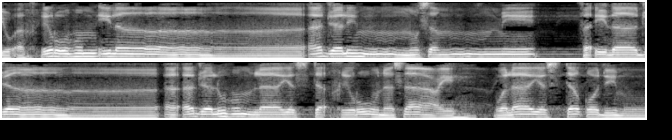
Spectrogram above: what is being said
يؤخرهم إلى أجل مسمي فإذا جاء أجلهم لا يستأخرون ساعه ولا يستقدمون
